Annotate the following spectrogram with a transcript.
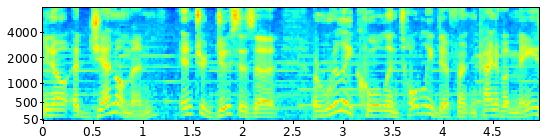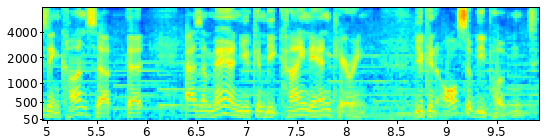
You know, a gentleman introduces a, a really cool and totally different and kind of amazing concept that as a man you can be kind and caring, you can also be potent,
